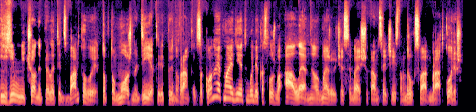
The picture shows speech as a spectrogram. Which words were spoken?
і їм нічого не прилетить з банкової, тобто можна діяти відповідно в рамках закону, як має діяти будь-яка служба, але не обмежуючи себе, що там це чийсь там друг, сват, брат, коріш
